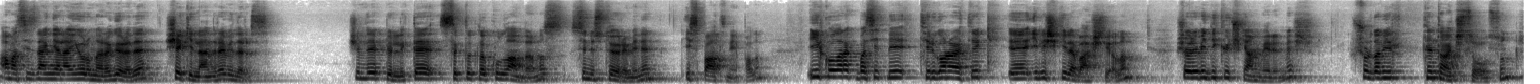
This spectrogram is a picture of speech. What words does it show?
Ama sizden gelen yorumlara göre de şekillendirebiliriz. Şimdi hep birlikte sıklıkla kullandığımız sinüs teoreminin ispatını yapalım. İlk olarak basit bir trigonometrik e, ilişkiyle başlayalım. Şöyle bir dik üçgen verilmiş. Şurada bir teta açısı olsun.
